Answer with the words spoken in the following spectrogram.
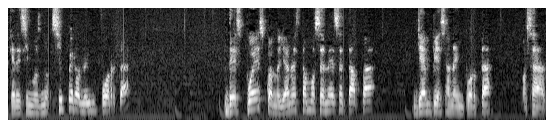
que decimos, no, sí, pero no importa. Después, cuando ya no estamos en esa etapa, ya empiezan a importar. O sea,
